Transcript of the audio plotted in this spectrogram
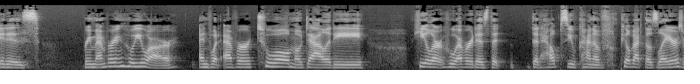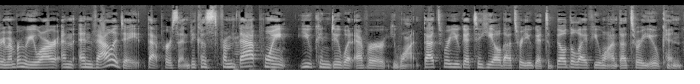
It is remembering who you are and whatever tool, modality, healer, whoever it is that that helps you kind of peel back those layers, remember who you are, and and validate that person because from that point you can do whatever you want. That's where you get to heal. That's where you get to build the life you want. That's where you can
